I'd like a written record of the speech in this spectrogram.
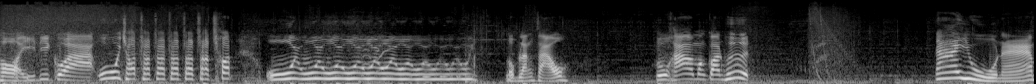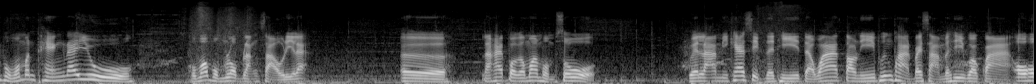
ถอยดีกว่าอุ้ยช็อตช็อตช็อตช็อตช็อตช็อตช็อตอุ้ยอุ้ยอุ้ยอุ้ยอุ้ยอุ้ยอุ้ยอุ้ยอุ้ยอุ้ยหลบหลังเสาสู้เขามังกรพืช ได้อยู่นะ ผมว่ามันแทงได้อยู่ ผมว่าผมหลบหลังเสาดีแล้วเออ แล้วให้โปเกมอนผมสู้ เวลามีแค่ 10 นาที แต่ว่าตอนนี้เพิ่งผ่านไป 3 นาทีกว่าๆโอ้โห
